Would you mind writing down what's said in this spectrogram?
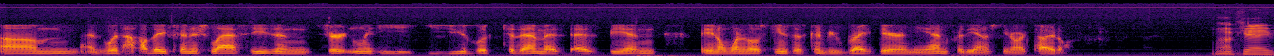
um, and with how they finished last season, certainly you look to them as, as being you know one of those teams that's going to be right there in the end for the NFC North title. Okay,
